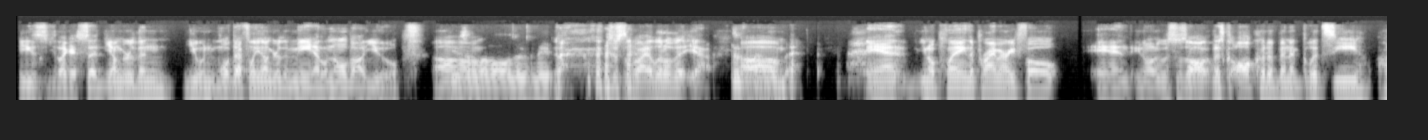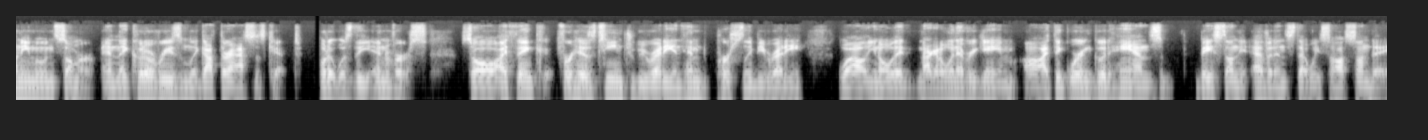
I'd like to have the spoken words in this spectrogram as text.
he's like I said, younger than you and well, definitely younger than me. I don't know about you. Um, He's a little older than me, but just by a little bit, yeah. just a little Um, and you know playing the primary foe and you know this was all this all could have been a glitzy honeymoon summer and they could have reasonably got their asses kicked but it was the inverse so i think for his team to be ready and him personally be ready well you know they're not going to win every game uh, i think we're in good hands based on the evidence that we saw sunday.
